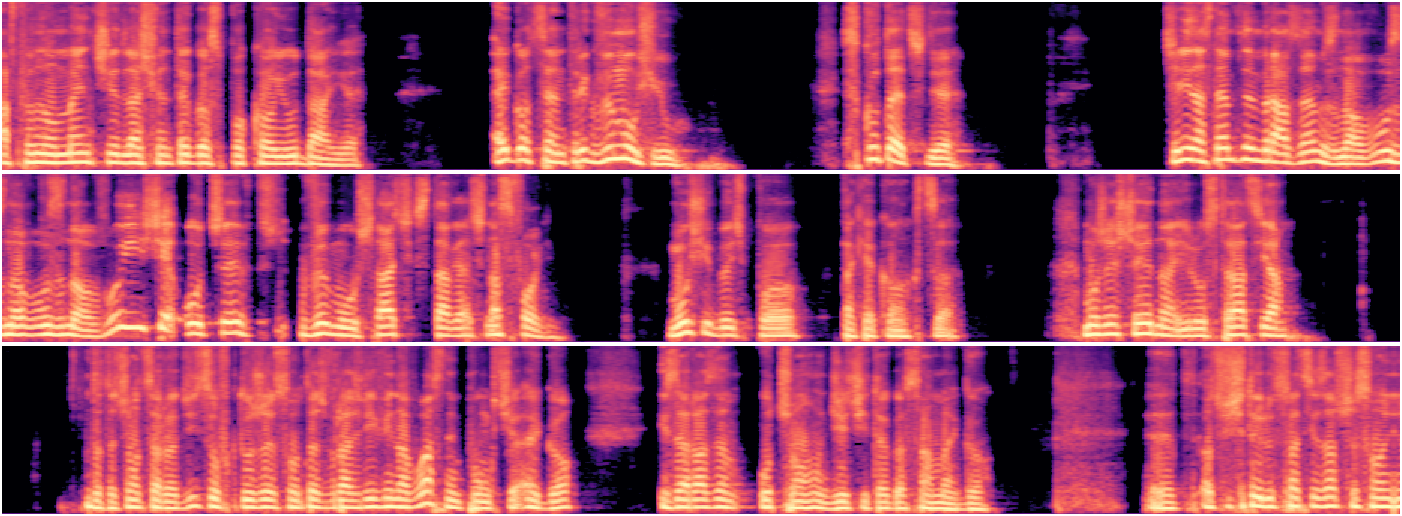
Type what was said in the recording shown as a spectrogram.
a w pewnym momencie dla świętego spokoju daje. Egocentryk wymusił. Skutecznie. Czyli następnym razem znowu, znowu, znowu i się uczy wymuszać, stawiać na swoim. Musi być po tak, jak on chce. Może jeszcze jedna ilustracja dotycząca rodziców, którzy są też wrażliwi na własnym punkcie ego i zarazem uczą dzieci tego samego. E, oczywiście te ilustracje zawsze są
